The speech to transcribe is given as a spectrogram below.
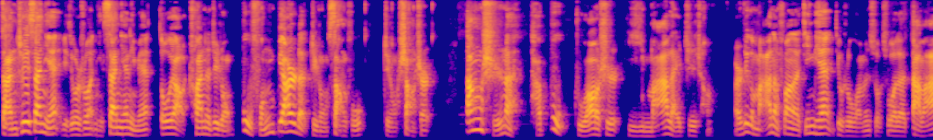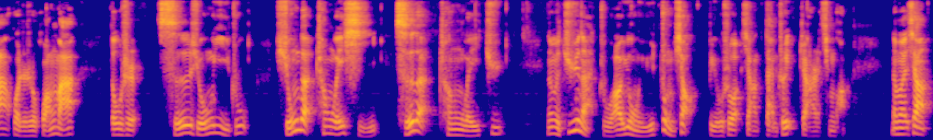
斩吹三年，也就是说，你三年里面都要穿着这种不缝边儿的这种丧服，这种上身儿当时呢。它布主要是以麻来织成，而这个麻呢，放在今天就是我们所说的大麻或者是黄麻，都是雌雄异株，雄的称为喜，雌的称为居。那么居呢，主要用于重孝，比如说像斩吹这样的情况。那么像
